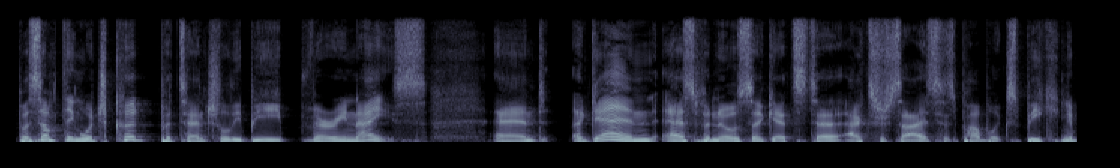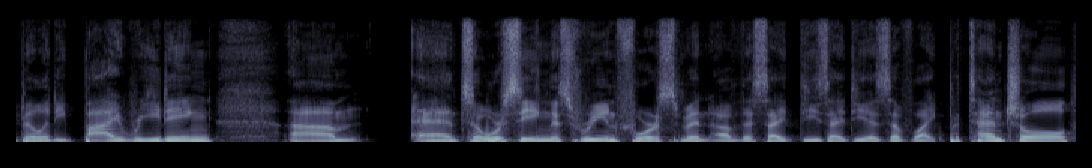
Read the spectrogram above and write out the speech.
but something which could potentially be very nice. And again, Espinosa gets to exercise his public speaking ability by reading. Um, and so we're seeing this reinforcement of this these ideas of like potential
